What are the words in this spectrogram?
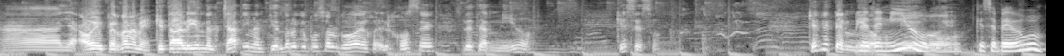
Ah, ya. Oye, perdóname, que estaba leyendo el chat y no entiendo lo que puso el, Go, el José deternido. ¿Qué es eso? ¿Qué es deternido? Detenido, Eh, po, que se pegó.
